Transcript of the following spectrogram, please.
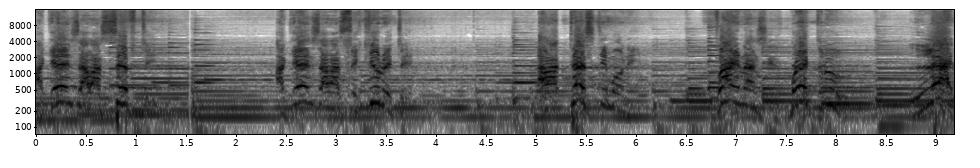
against our safety, against our security, our testimony, finances, breakthrough. Let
